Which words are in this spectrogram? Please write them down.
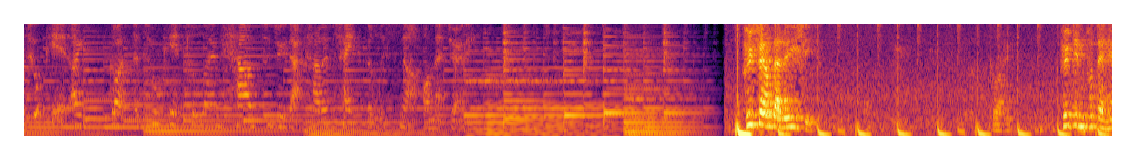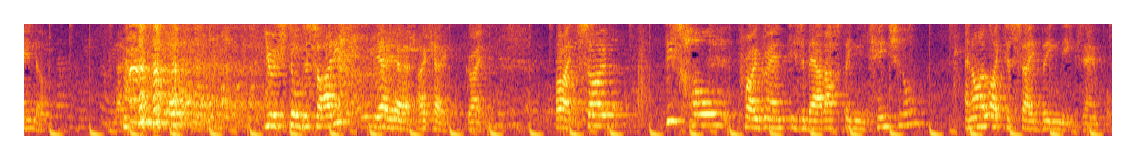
Toolkit. I got a toolkit to learn how to do that, how to take the listener on that journey. Who found that easy? Great. Who didn't put their hand up? you were still deciding? Yeah, yeah, okay, great. All right, so this whole program is about us being intentional, and I like to say being the example.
